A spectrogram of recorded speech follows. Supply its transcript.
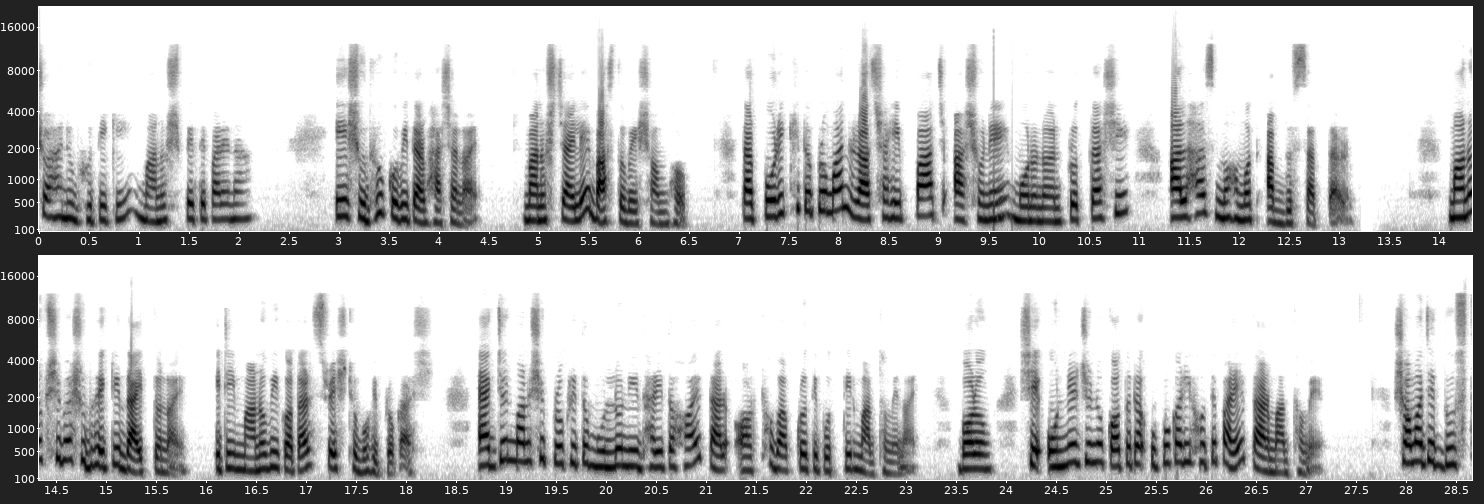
সহানুভূতি কি মানুষ পেতে পারে না? এ শুধু কবিতার ভাষা নয়, মানুষ চাইলে বাস্তবে সম্ভব। তার পরীক্ষিত প্রমাণ রাজশাহী পাঁচ আসনে মনোনয়ন প্রত্যাশী আলহাজ মোহাম্মদ আব্দুস সাত্তার। মানব সেবা শুধু একটি দায়িত্ব নয়, এটি মানবিকতার শ্রেষ্ঠ বহিঃপ্রকাশ। একজন মানুষের প্রকৃত মূল্য নির্ধারিত হয়, তার অর্থ বা প্রতিপত্তির মাধ্যমে নয়, বরং সে অন্যের জন্য কতটা উপকারী হতে পারে তার মাধ্যমে। সমাজে দুস্থ,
